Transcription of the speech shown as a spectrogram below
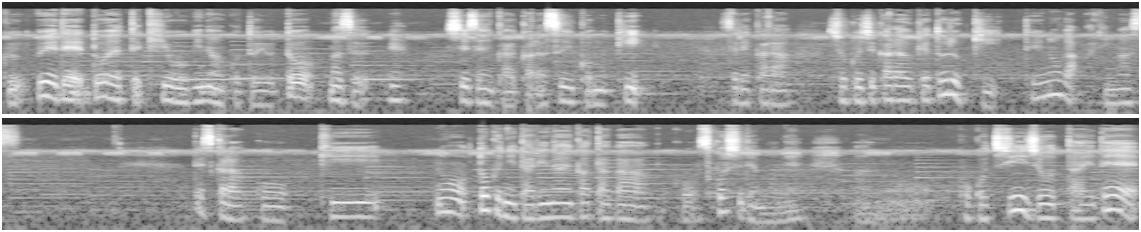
く上でどうやって気を補うかというとまずね自然界から吸い込む気それから食事から受け取る気っていうのがあります。ですからこう気の特に足りない方がこう少しでもねあの心地いい状態で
